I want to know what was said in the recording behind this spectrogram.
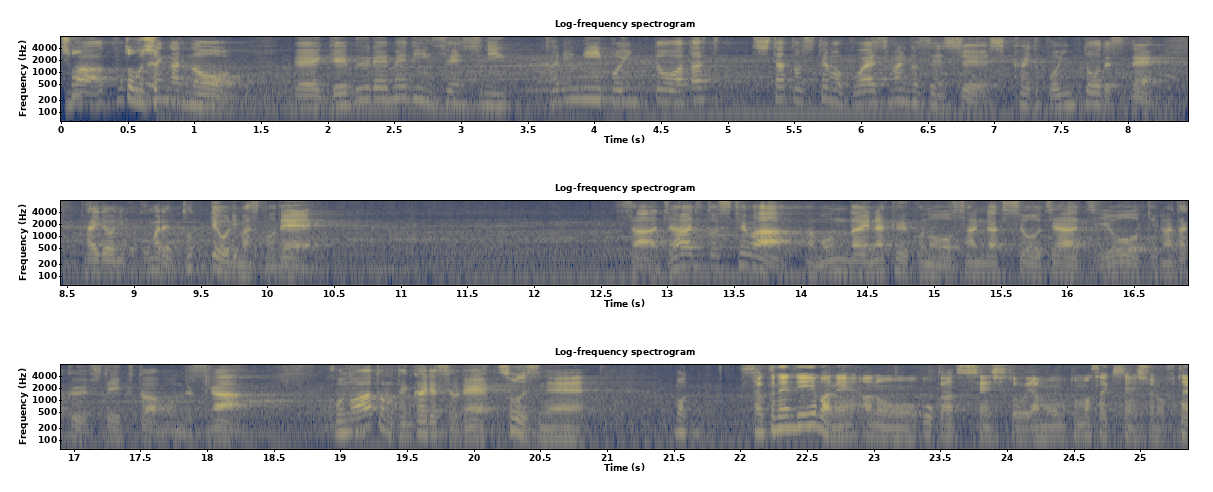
ちょっとまあ、ここ前回の、えーゲブレメディン選手に仮にポイントを渡したとしても小林真理乃選手しっかりとポイントをですね大量にここまで取っておりますので。さあジャージとしては、まあ問題なくこの山岳賞ジャージを手堅くしていくとは思うんですがこの後の展開ですよね。そうですね、まあ、昨年で言えばねあの岡敦選手と山本昌輝選手の2人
